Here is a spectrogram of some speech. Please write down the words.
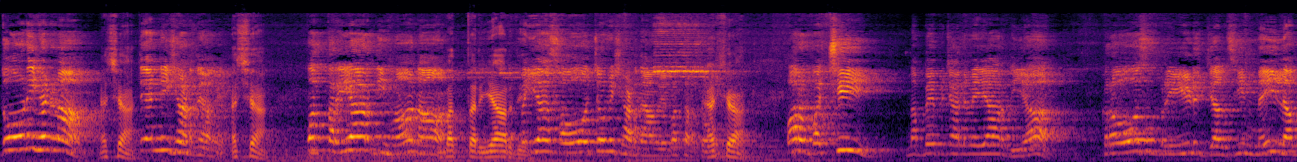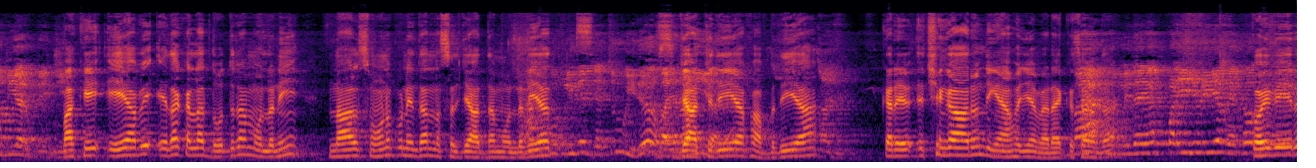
ਦੋ ਨਹੀਂ ਛੱਡਣਾ। ਅੱਛਾ। ਤਿੰਨ ਹੀ ਛੱਡ ਦਿਆਂਗੇ। ਅੱਛਾ। 72000 ਦੀ ਹਾਂ ਨਾ। 72000 ਦੀ। ਰੁਪਈਆ 100 ਚੋਂ ਵੀ ਛੱਡ ਦਾਂਗੇ 72 ਚੋਂ ਅੱਛਾ। ਪਰ ਵੱਛੀ 90 95000 ਦੀ ਆ। ਕ੍ਰੋਸ ਬਰੀਡ ਜਲਸੀ ਨਹੀਂ ਲੱਭਦੀ ਅਰਬੀ ਜੀ। ਬਾਕੀ ਇਹ ਆ ਵੀ ਇਹਦਾ ਕੱਲਾ ਦੁੱਧ ਦਾ ਮੁੱਲ ਨਹੀਂ ਨਾਲ ਸੋਹਣਪੁਣੇ ਦਾ ਨਸਲਜਾਤ ਦਾ ਮੁੱਲ ਵੀ ਆ। ਕੁਰਲੀ ਦੇ ਜੱਚੂਗੀ ਦੇ ਵਜਨ ਜੱਚਦੀ ਆ। ਫੱਬਦੀ ਇਹ ਸ਼ਿੰਗਾਰ ਹੁੰਦੀਆਂ ਇਹੋ ਜਿਹੀਆਂ ਵੜਾ ਇੱਕ ਦਾ। ਕੁਰਲੀ ਦਾ ਇਹ ਪਲੀ ਜੁੜੀ ਆ ਵੇਖੋ ਕੋਈ ਵੀਰ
